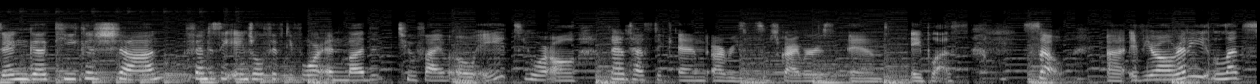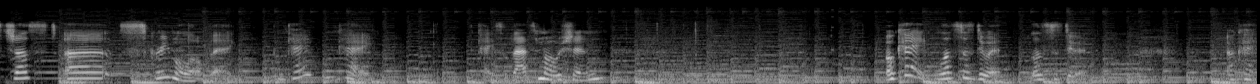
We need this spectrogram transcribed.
Denga Kika Shan, Fantasy Angel 54, and Mud 2508, who are all fantastic and are recent subscribers and A plus. So, uh, if you're all ready, let's just uh, scream a little bit. Okay? Okay. Okay, so that's motion. Okay, let's just do it. Let's just do it. Okay.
